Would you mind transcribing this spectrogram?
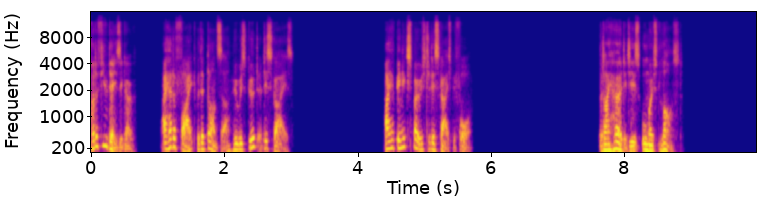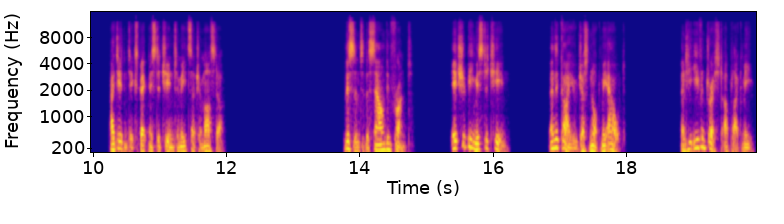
But a few days ago, I had a fight with a dancer who was good at disguise. I have been exposed to disguise before. But I heard it is almost lost. I didn't expect Mr. Chin to meet such a master. Listen to the sound in front. It should be Mr. Chin, and the guy who just knocked me out. And he even dressed up like me.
